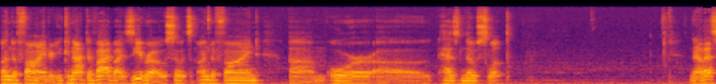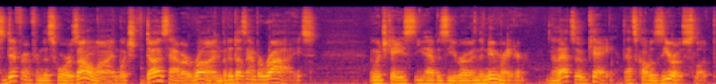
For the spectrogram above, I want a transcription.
undefined, or you cannot divide by 0, so it's undefined um, or uh, has no slope. Now that's different from this horizontal line, which does have a run, but it doesn't have a rise, in which case you have a 0 in the numerator. Now that's okay. That's called a zero slope.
